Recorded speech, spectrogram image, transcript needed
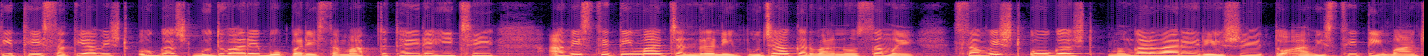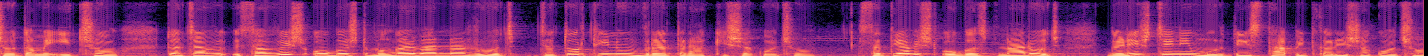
તિથિ સત્યાવીસ ઓગસ્ટ બુધવારે બપોરે સમાપ્ત થઈ રહી છે, આવી સ્થિતિમાં ચંદ્રની પૂજા કરવાનો સમય છવ્વીસ ઓગસ્ટ મંગળવારે રહેશે. તો આવી સ્થિતિમાં જો તમે ઈચ્છો, તો છવ્વીસ ઓગસ્ટ મંગળવારના રોજ ચતુર્થીનું વ્રત રાખી શકો છો. સત્યાવીસ ઓગસ્ટના રોજ ગણેશજીની મૂર્તિ સ્થાપિત કરી શકો છો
